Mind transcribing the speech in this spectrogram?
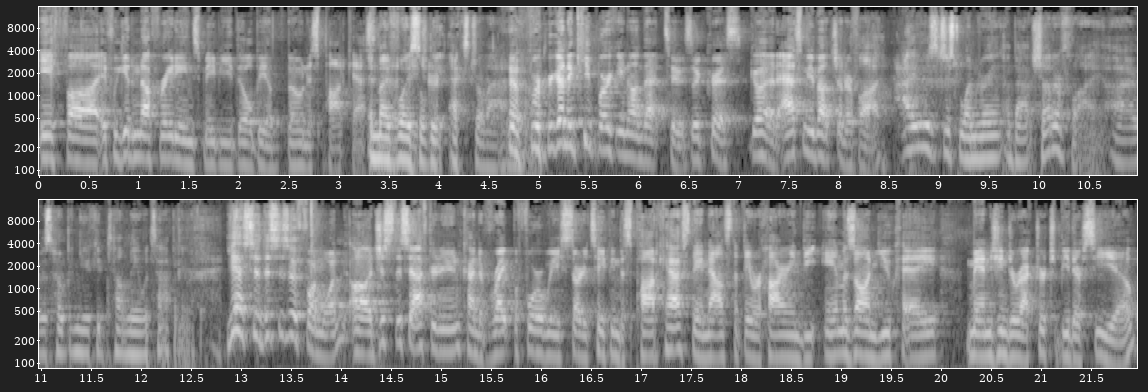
If uh, if we get enough ratings, maybe there'll be a bonus podcast. And my voice will be extra loud. We're going to keep working on that too. So, Chris, go ahead. Ask me about Shutterfly. I was just wondering about Shutterfly. I was hoping you could tell me what's happening with it. Yeah, so this is a fun one. Uh, just this afternoon, kind of right before we started taping this podcast, they announced that they were hiring the Amazon UK managing director to be their CEO.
